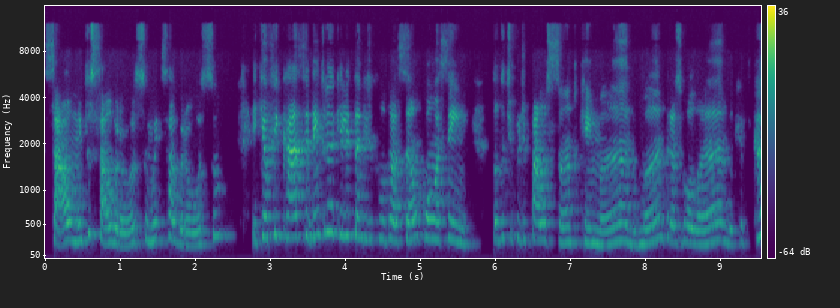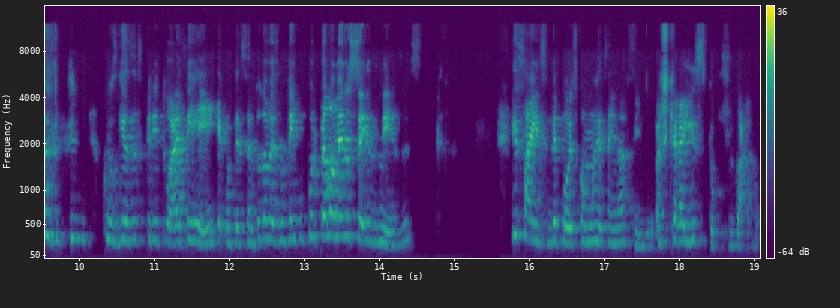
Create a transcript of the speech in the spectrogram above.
Sal, muito sal grosso, muito sal grosso, e que eu ficasse dentro daquele tanque de flutuação com assim todo tipo de palo santo queimando, mantras rolando, que eu ficasse assim, com os guias espirituais e reiki acontecendo tudo ao mesmo tempo por pelo menos seis meses e saísse depois como um recém-nascido. Acho que era isso que eu precisava.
